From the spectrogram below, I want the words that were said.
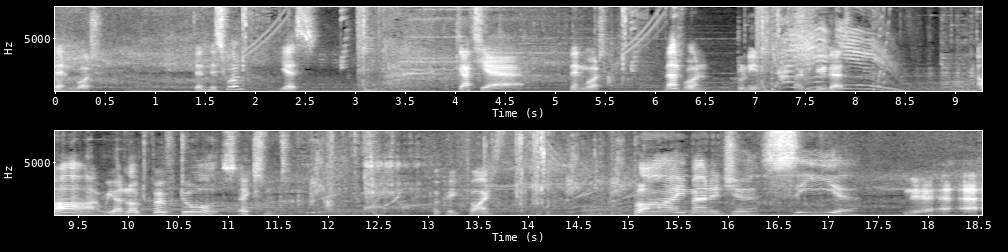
then what? Then this one? Yes. Gotcha! Then what? That one. Brilliant. I can do that. Ah, we unlocked both doors. Excellent. Okay, fine. Bye, manager. See ya. Yeah.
